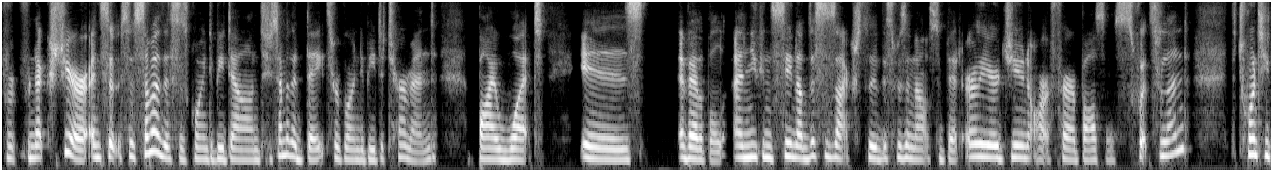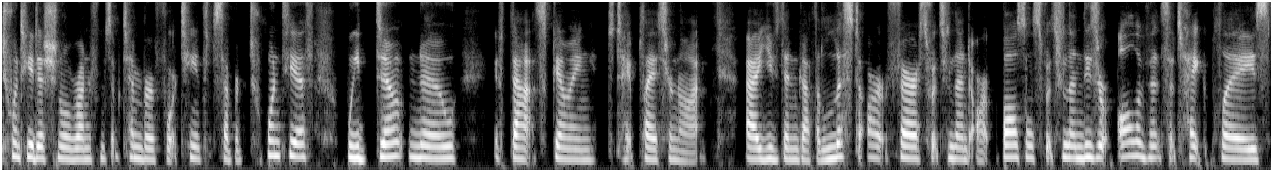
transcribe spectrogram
for, for next year. And so, so some of this is going to be down to some of the dates are going to be determined by what is available. And you can see now this is actually, this was announced a bit earlier, June Art Fair Basel, Switzerland. The 2020 edition will run from September 14th to December 20th. We don't know if that's going to take place or not. Uh, you've then got the Liste Art Fair, Switzerland, Art Basel, Switzerland. These are all events that take place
